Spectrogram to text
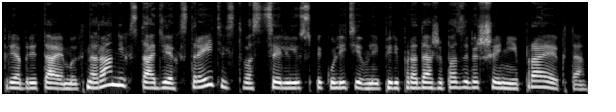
приобретаемых на ранних стадиях строительства с целью спекулятивной перепродажи по завершении проекта,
